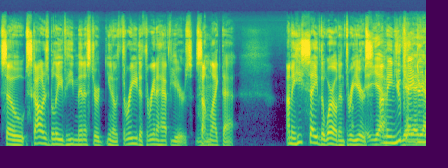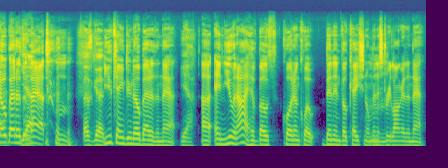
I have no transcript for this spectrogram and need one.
So scholars believe he ministered, you know, three to three and a half years, something Mm-hmm. like that. I mean, he saved the world in three years. Yeah. I mean, you Yeah, can't yeah, do yeah. no better than that. Mm, that's good. you can't do no better than that. yeah. Uh, and you and I have both, quote unquote, been in vocational Mm-hmm. ministry longer than that.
